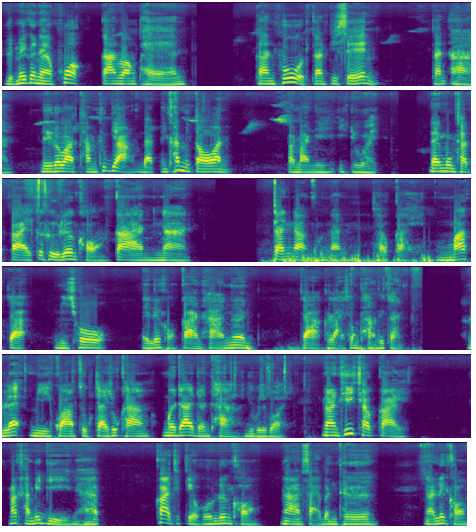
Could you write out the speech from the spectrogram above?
หรือไม่ก็แนวพวกการวางแผน การพูดการพรีเซนต์การอ่านเรียกว่าทำทุกอย่างแบบเป็นขั้นเป็นตอนประมาณนี้อีกด้วย ในมุมถัดไปก็คือเรื่องของการงาน การงานคุณนั้นชาวไก่มักจะมีโชคในเรื่องของการหาเงินจากหลายช่องทางด้วยกัน และมีความสุขใจทุกครั้งเมื่อได้เดินทางอยู่บ่อยๆ งานที่ชาวไก่มักทำไม่ดีนะครับ ก็อาจจะเกี่ยวกับเรื่องของงานสายบันเทิง งานเรื่องของ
